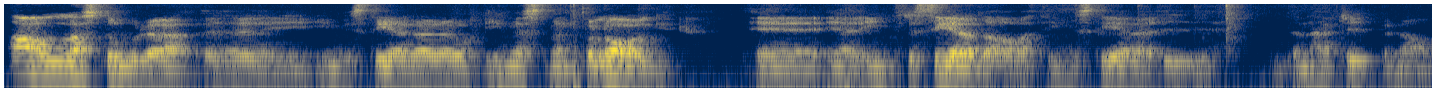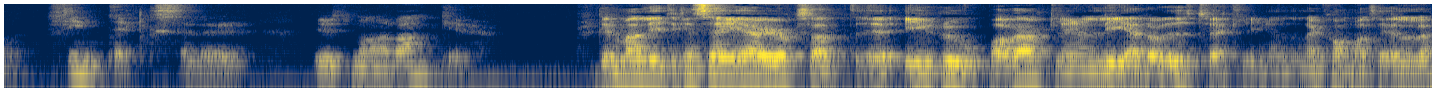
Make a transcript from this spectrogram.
alla stora eh, investerare och investmentbolag eh, är intresserade av att investera i den här typen av fintechs eller utmanarbanker. Det man lite kan säga är ju också att Europa verkligen leder utvecklingen när det kommer till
